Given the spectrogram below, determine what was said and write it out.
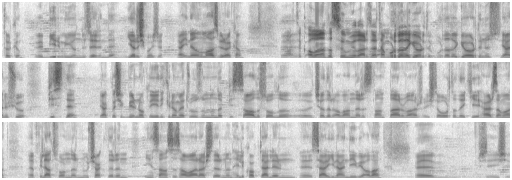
takım ve 1 milyonun üzerinde yarışmacı. Yani inanılmaz bir rakam. Artık alana da sığmıyorlar zaten. Burada da gördük. Burada da gördünüz yani şu pistte yaklaşık 1.7 kilometre uzunluğunda pist sağlı sollu e, çadır alanları, standlar var. İşte ortadaki her zaman e, platformların, uçakların, insansız hava araçlarının, helikopterlerin e, sergilendiği bir alan. Şey- şey-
